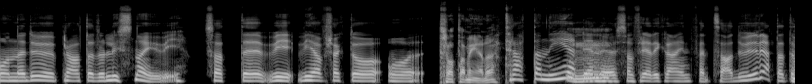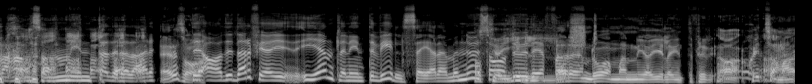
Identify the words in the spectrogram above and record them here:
och när du pratade då lyssnar ju vi. Så att eh, vi, vi har försökt att, att Tratta ner det. tratta ner det Mm. nu som Fredrik Reinfeldt sa. Du vet att det var han som myntade det där. Är det så? Det, ja, det är därför jag egentligen inte vill säga det, men nu Fast sa jag du det gillar först. ändå, men jag gillar inte Fredrik. Ja, skitsamma,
